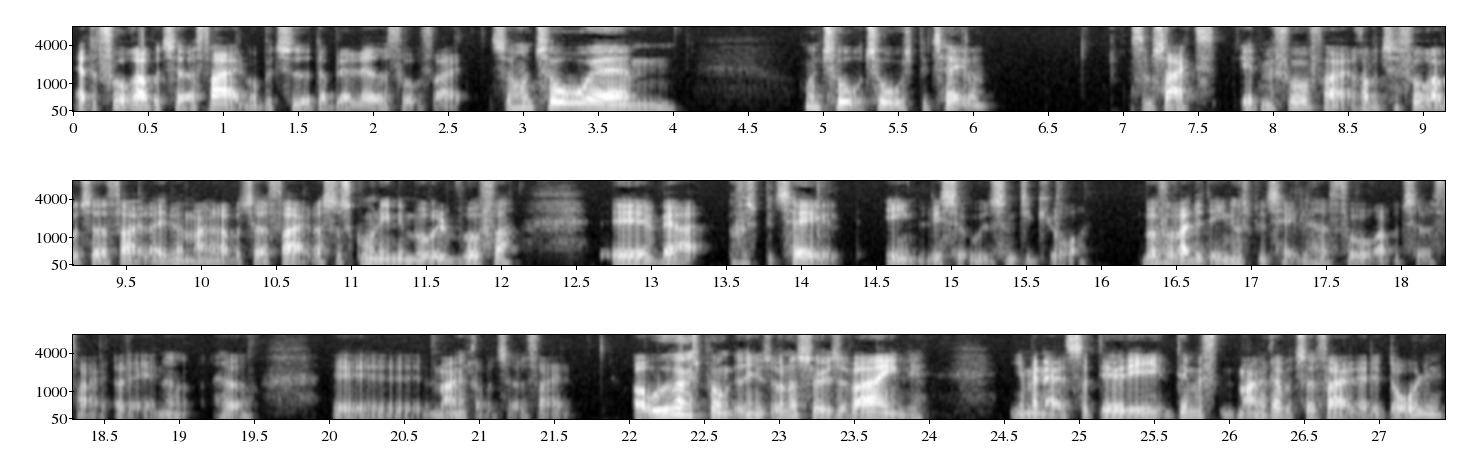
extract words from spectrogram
at få rapporteret fejl må betyde, at der bliver lavet få fejl. Så hun tog, øh, hun tog to hospitaler, som sagt, et med få, fejl, rapporter, få rapporterede fejl, og et med mange rapporterede fejl, og så skulle hun egentlig måle, hvorfor øh, hver hospital egentlig så ud, som de gjorde. Hvorfor var det, det ene hospital havde få rapporterede fejl, og det andet havde øh, mange rapporterede fejl. Og udgangspunktet i hendes undersøgelse var egentlig, jamen altså, det, er det, det med mange rapporterede fejl er det dårlige,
